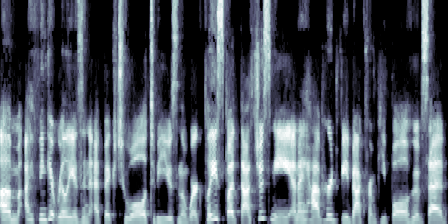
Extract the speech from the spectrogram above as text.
Um, I think it really is an epic tool to be used in the workplace, but that's just me. And I have heard feedback from people who have said,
